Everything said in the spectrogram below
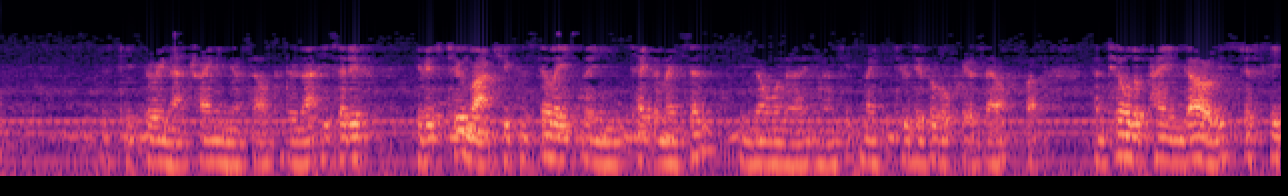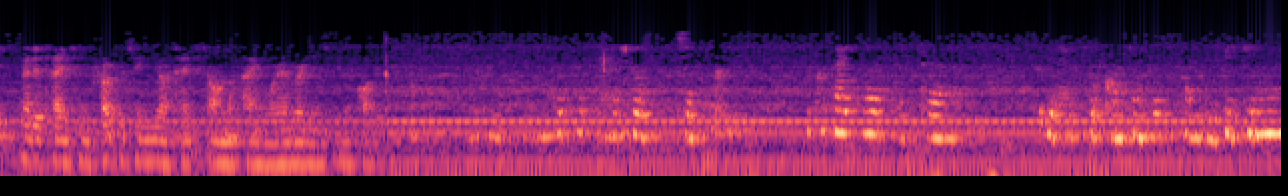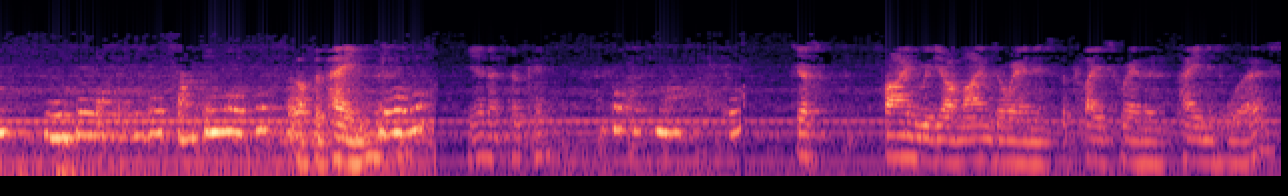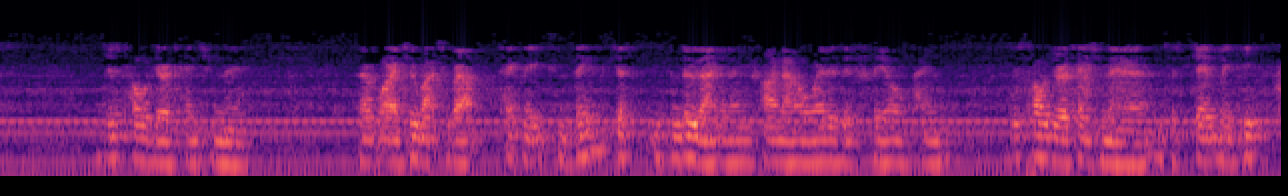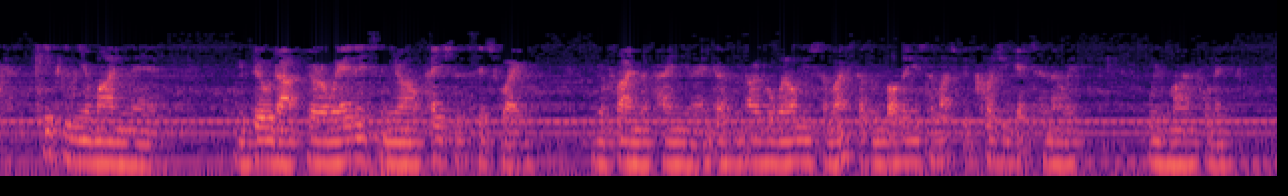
Just keep doing that, training yourself to do that. He said if if it's too much, you can still eat the take the medicine. You don't want to, you know, make it too difficult for yourself. But until the pain goes, just keep meditating, focusing your attention on the pain wherever it is in the body. Because I thought that uh, we have to concentrate from the beginning, middle, and end, something like this. So, Of the pain. yeah, Yeah, that's okay. Just find with your mind's awareness the place where the pain is worst. Just hold your attention there. Don't worry too much about techniques and things. Just you can do that. You know, you find out oh, where does it feel pain. Just hold your attention there and just gently keep keeping your mind there. You build up your awareness and your patience this way. You'll find the pain, you know, it doesn't overwhelm you so much, doesn't bother you so much because you get to know it with mindfulness.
